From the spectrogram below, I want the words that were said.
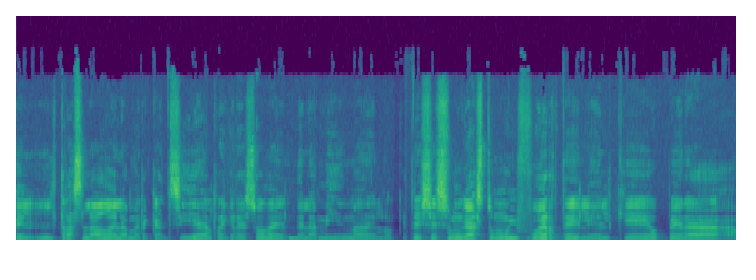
el, traslado de la mercancía, el regreso de, la misma, de lo que... Entonces es un gasto muy fuerte el, que opera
